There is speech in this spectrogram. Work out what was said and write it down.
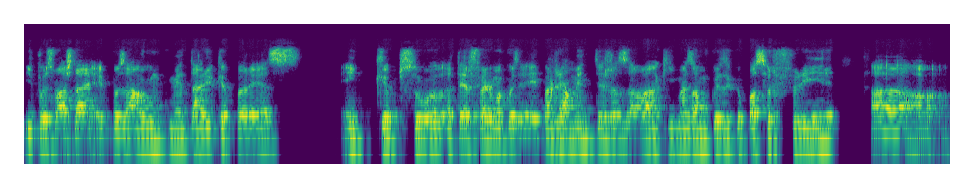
e depois lá está. E depois há algum comentário que aparece em que a pessoa até refere uma coisa, epá, realmente tens razão, há aqui mais alguma coisa que eu possa referir, a,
